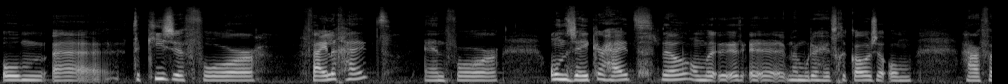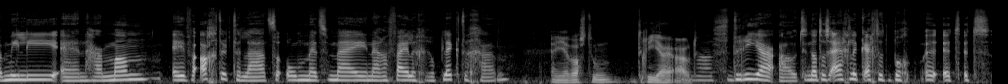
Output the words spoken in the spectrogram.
om eh, te kiezen voor veiligheid en voor onzekerheid wel. Om, eh, eh, mijn moeder heeft gekozen om haar familie en haar man even achter te laten om met mij naar een veiligere plek te gaan. En jij was toen drie jaar oud? Ik was drie jaar oud. En dat was eigenlijk echt het, het, het,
